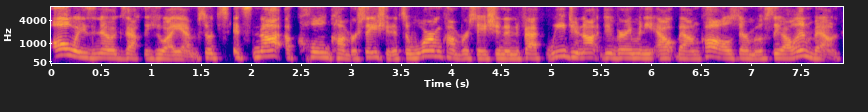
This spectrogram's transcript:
always know exactly who I am. So it's it's not a cold conversation. It's a warm conversation. And in fact, we do not do very many outbound calls. They're mostly all inbound.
